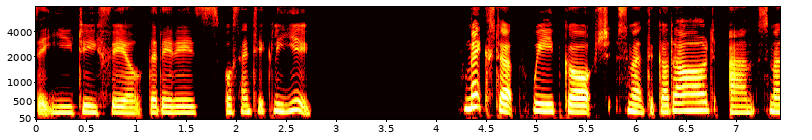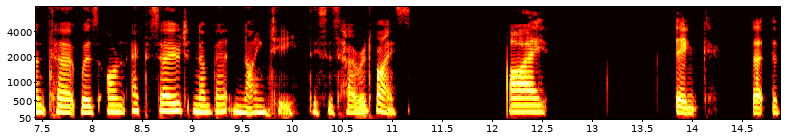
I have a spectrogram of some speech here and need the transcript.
that you do feel that it is authentically you. Next up, we've got Samantha Goddard. Um, Samantha was on episode number 90. This is her advice. I think that the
